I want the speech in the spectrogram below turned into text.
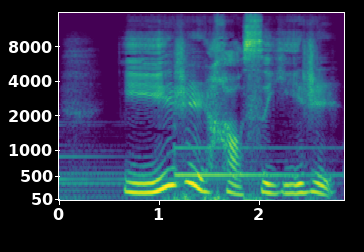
一日好似一日。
